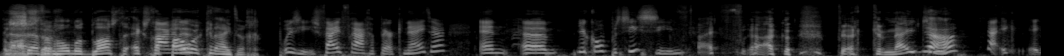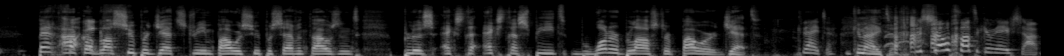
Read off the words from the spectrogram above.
Blaster. 700 blaster, extra er- power knijter. Precies, vijf vragen per knijter. En ehm, je kon precies zien. Vijf vragen per knijter? Ja. Ja, ik, ik, Per Goh, Aqua ik- Blast Super Jet Stream Power Super 7000 plus extra extra speed Water Blaster Power Jet. knijter. Knijter. Dus zo vat ik hem even samen.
